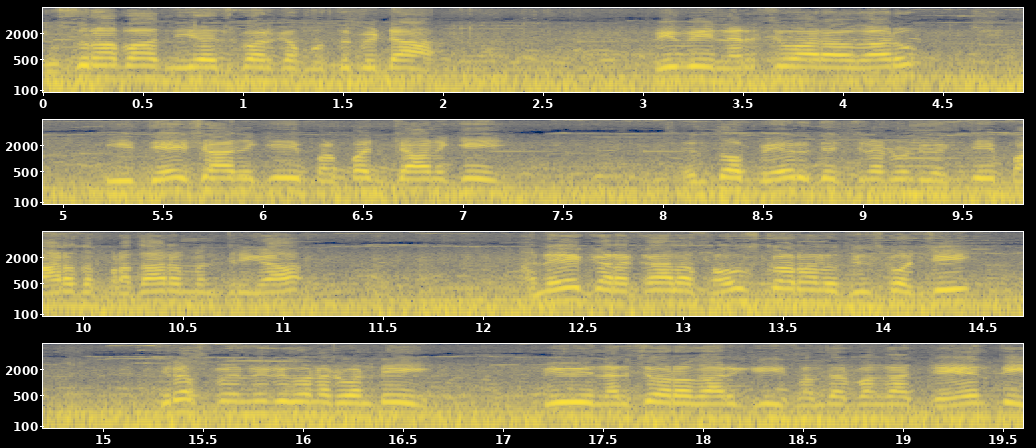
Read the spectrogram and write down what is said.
హుస్నాబాద్ నియోజకవర్గ ముద్దుబిడ్డ పివి నరసింహారావు గారు ఈ దేశానికి ప్రపంచానికి ఎంతో పేరు తెచ్చినటువంటి వ్యక్తి భారత ప్రధానమంత్రిగా అనేక రకాల సంస్కరణలు తీసుకొచ్చి చిరస్మరణీయుడిగా ఉన్నటువంటి పివి నరసింహారావు గారికి ఈ సందర్భంగా జయంతి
